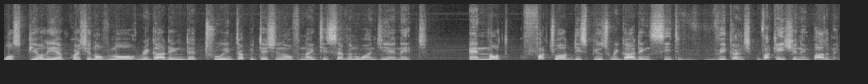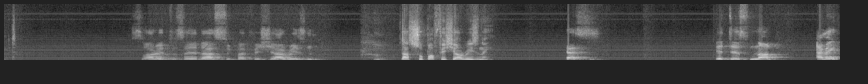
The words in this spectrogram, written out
was purely a question of law regarding the true interpretation of 97.1 GNH and not factual disputes regarding seat vacation in Parliament. Sorry to say that's superficial reasoning. That's superficial reasoning. Yes. It is not, I mean,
